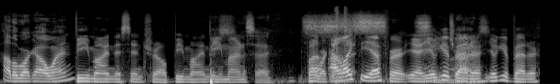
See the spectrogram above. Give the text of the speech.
how the workout went. B minus intro. B minus. B minus A. But I like the effort. Yeah, you'll get better. You'll get better.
